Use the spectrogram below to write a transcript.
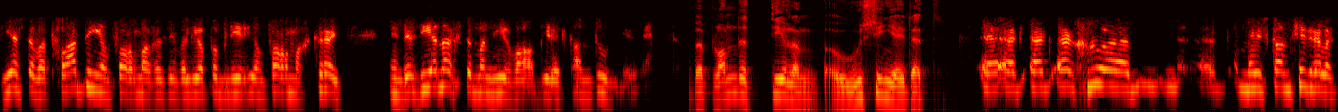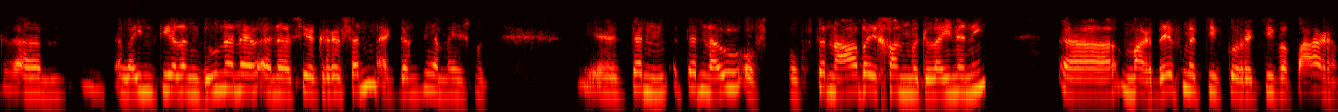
beeste wat glad nie eenvormig is jy wil jy op 'n manier eenvormig kry en dis die enigste manier waarop jy dit kan doen jy weet beplande teeling hoe sien jy dit Eh, ek ek ek glo eh, mens kan sekerlik ehm um, 'n lynteeling doen in 'n in 'n sekere sin. Ek dink nie 'n mens moet dan eh, dan nou of of te naby gaan met lyne nie. Uh maar definitief korrektiewe pare.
